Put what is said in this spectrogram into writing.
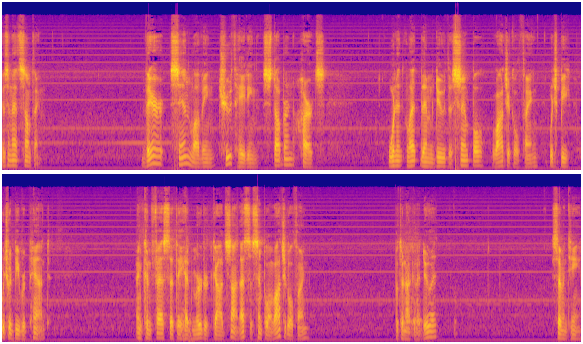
Isn't that something? Their sin loving, truth hating, stubborn hearts wouldn't let them do the simple, logical thing, which, be, which would be repent and confess that they had murdered God's Son. That's the simple and logical thing. But they're not going to do it. 17.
